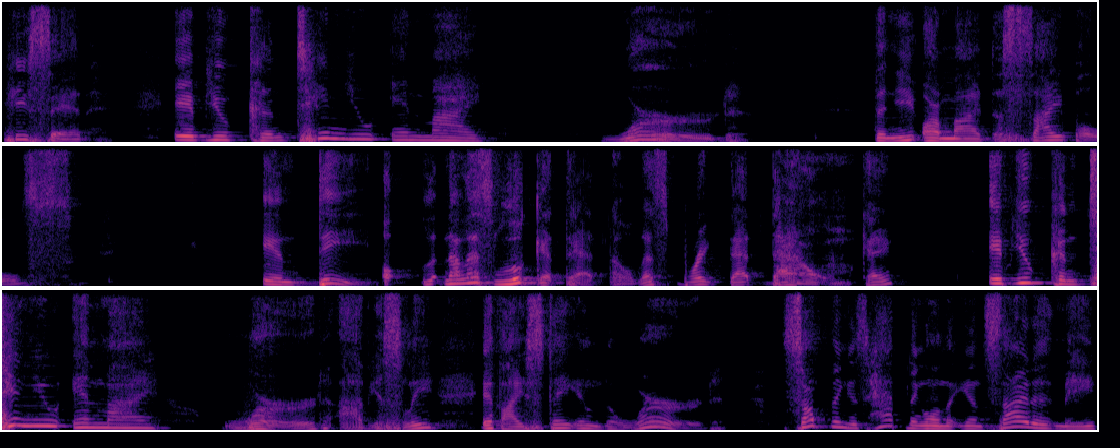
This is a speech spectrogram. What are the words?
He said, If you continue in my word, then ye are my disciples indeed. Oh, now let's look at that though. Let's break that down, okay? If you continue in my word, obviously, if I stay in the word, something is happening on the inside of me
